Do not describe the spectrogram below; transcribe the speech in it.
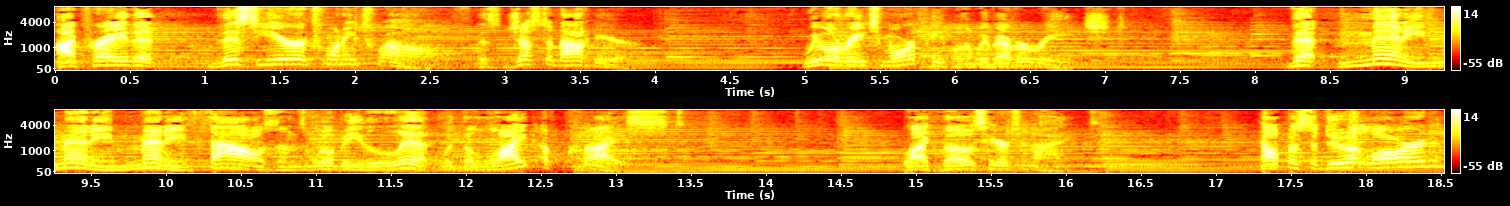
I pray that this year of 2012, that's just about here, we will reach more people than we've ever reached. That many, many, many thousands will be lit with the light of Christ, like those here tonight. Help us to do it, Lord,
